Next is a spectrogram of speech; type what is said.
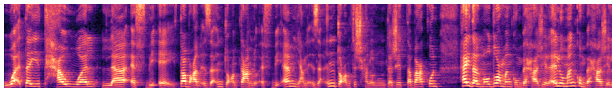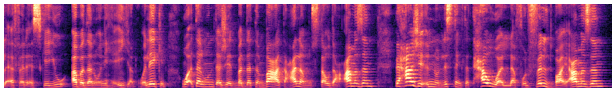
وقتا يتحول ل FBA طبعا إذا أنتم عم تعملوا FBM يعني إذا أنتم عم تشحنوا المنتجات تبعكم هيدا الموضوع منكم بحاجة له منكم بحاجة ل FNSKU ابدا ونهائيا. ولكن وقت المنتجات بدها تنبعت على مستودع امازون بحاجة إنه ال listing تتحول ل fulfilled by Amazon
